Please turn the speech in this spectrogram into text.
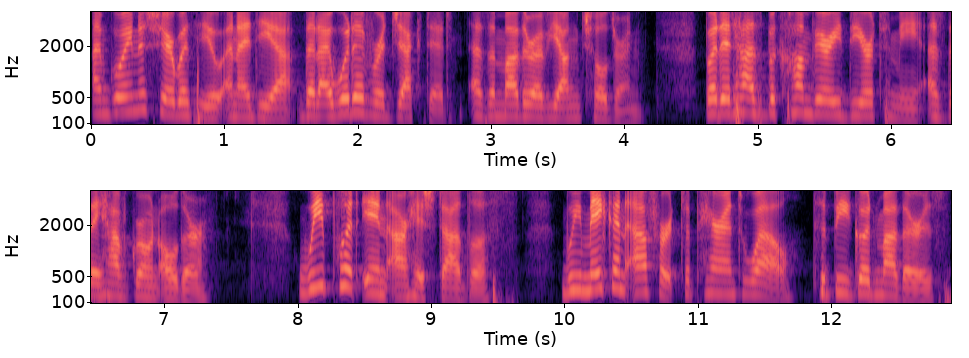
I'm going to share with you an idea that I would have rejected as a mother of young children, but it has become very dear to me as they have grown older. We put in our hishtadlus. We make an effort to parent well, to be good mothers,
